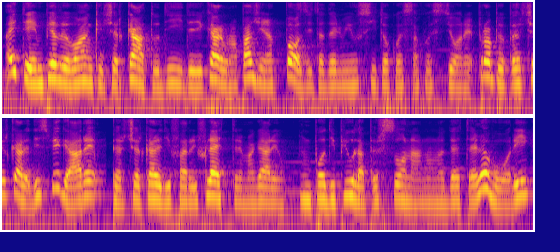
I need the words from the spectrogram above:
Ai tempi avevo anche cercato di dedicare una pagina apposita del mio sito a questa questione, proprio per cercare di spiegare, per cercare di far riflettere magari un po' di più la persona non addetta ai lavori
